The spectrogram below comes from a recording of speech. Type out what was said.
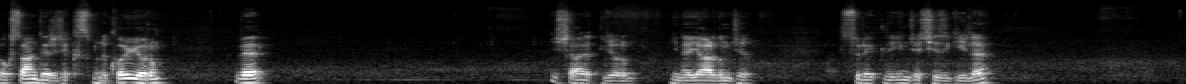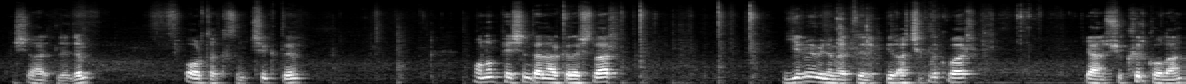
90 derece kısmını koyuyorum. Ve işaretliyorum. Yine yardımcı sürekli ince çizgiyle işaretledim. Orta kısım çıktı. Onun peşinden arkadaşlar 20 milimetrelik bir açıklık var. Yani şu 40 olan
